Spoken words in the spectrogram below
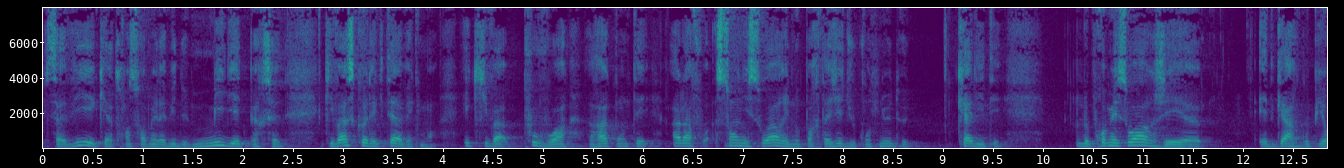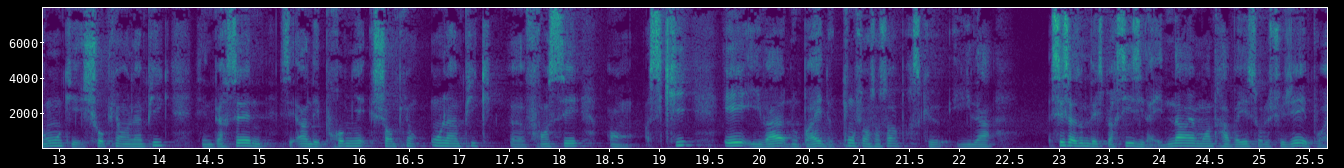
sa vie et qui a transformé la vie de milliers de personnes, qui va se connecter avec moi et qui va pouvoir raconter à la fois son histoire et nous partager du contenu de qualité. Le premier soir, j'ai euh, Edgar Goupiron, qui est champion olympique. C'est une personne, c'est un des premiers champions olympiques euh, français en ski. Et il va nous parler de confiance en soi parce que il a, c'est sa zone d'expertise. Il a énormément travaillé sur le sujet. Et pour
